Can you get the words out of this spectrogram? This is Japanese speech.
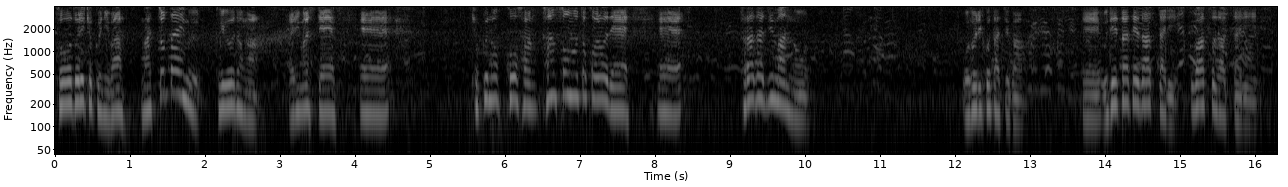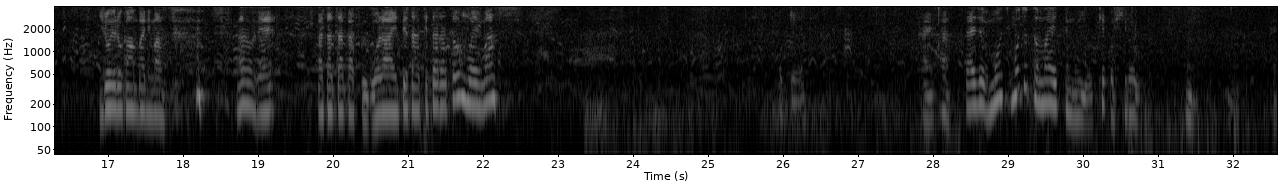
総踊り曲にはマッチョタイムというのがありまして、えー曲の後半感想のところで、えー体自慢の踊り子たちが、えー腕立てだったりスクワットだったりいろいろ頑張ります。なので温かくご覧いただけたらと思います OK はい。あ大丈夫。もうもうちょっと前行ってもいいよ。結構広い。うん、うん。はい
